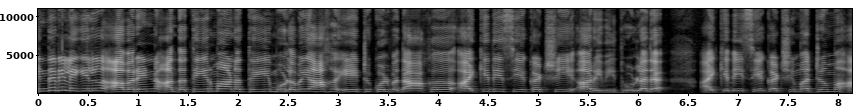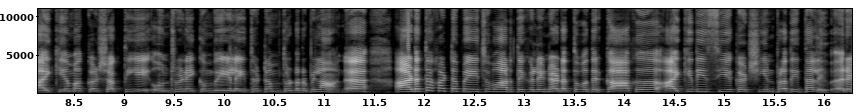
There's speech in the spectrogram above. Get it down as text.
இந்த நிலையில் அவரின் அந்த தீர்மானத்தை முழுமையாக ஏற்றுக்கொள்வதாக ஐக்கிய தேசிய கட்சி அறிவித்துள்ளது. ஐக்கிய தேசிய கட்சி மற்றும் ஐக்கிய மக்கள் சக்தியை ஒன்றிணைக்கும் வேலை திட்டம் தொடர்பிலான அடுத்த கட்ட பேச்சுவார்த்தைகளை நடத்துவதற்காக ஐக்கிய தேசிய கட்சியின் பிரதி தலைவர்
